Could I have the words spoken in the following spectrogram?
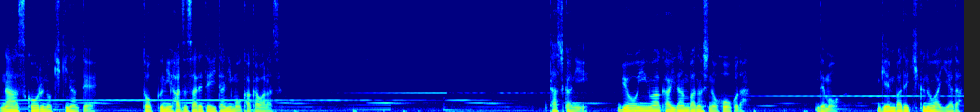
ナースコールの危機なんてとっくに外されていたにもかかわらず。確かに病院は怪談話の宝庫だ。でも現場で聞くのは嫌だ。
